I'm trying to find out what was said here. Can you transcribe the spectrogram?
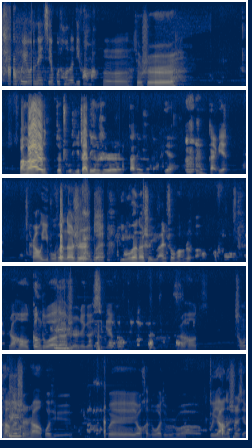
它会有哪些不同的地方吗？嗯，就是马克二的主题暂定是暂定是改变改变，然后一部分呢是对，一部分呢是原受访者，然后更多的是这个新面孔，然后。从他们身上或许会有很多，就是说不一样的事情，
